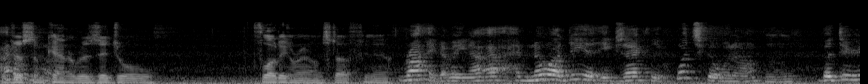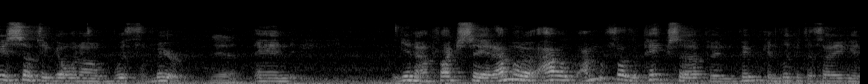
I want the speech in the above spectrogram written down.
I Or don't just some know. kind of residual floating around stuff, you know. right. I mean, I, I have no idea exactly what's going on, hmm but there is something going on with the mirror. Yeah. And you know, like I said, I'm gonna I'll, I'm gonna throw the pics up, and people can look at the thing, and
